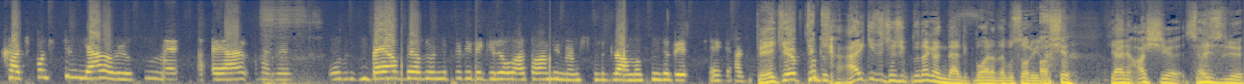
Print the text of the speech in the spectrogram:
kaçmak için yer arıyorsun ve eğer hani o beyaz beyaz örnekleriyle geliyorlar falan bilmiyorum. Şimdi bile anlatınca bir şey geldi. Peki öptük. Herkesi çocukluğuna gönderdik bu arada bu soruyla. Aşı. Yani aşı, sözlü.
